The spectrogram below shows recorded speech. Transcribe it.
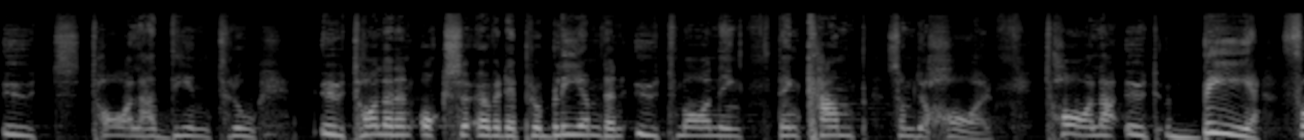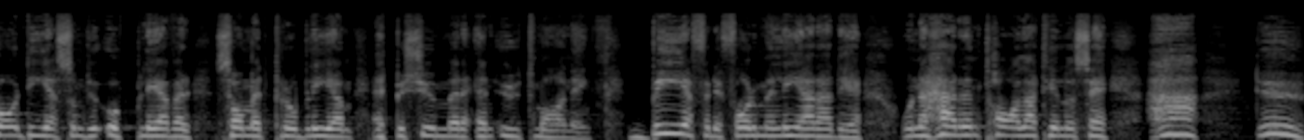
Uttala din tro. Uttala den också över det problem, den utmaning, den kamp som du har. Tala ut, be för det som du upplever som ett problem, ett bekymmer, en utmaning. Be för det, formulera det. Och när Herren talar till och säger, ah, du,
